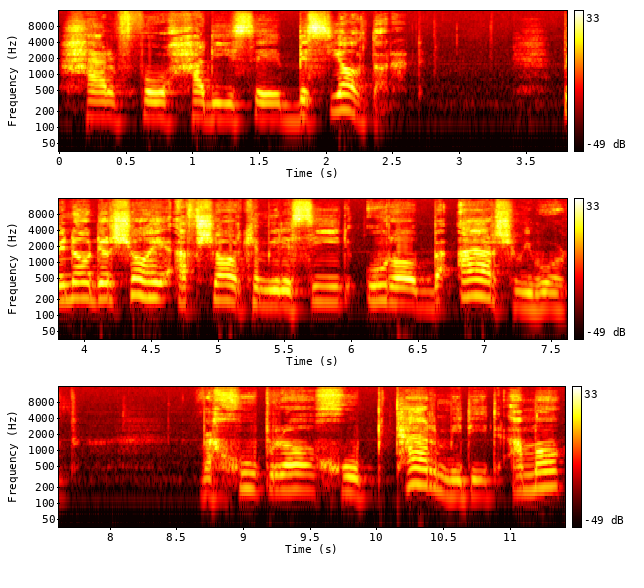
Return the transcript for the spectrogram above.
حرف و حدیث بسیار دارد. به نادرشاه افشار که می رسید او را به عرش می برد و خوب را خوبتر می دید اما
